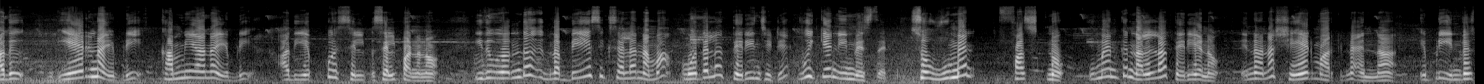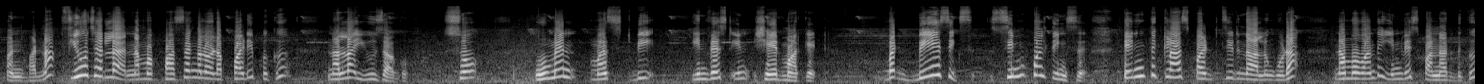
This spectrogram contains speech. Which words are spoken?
அது ஏறினா எப்படி கம்மியானா எப்படி அது எப்போ செல் செல் பண்ணணும். இது வந்து இந்த பேசிக்ஸ் எல்லாம் நம்ம முதல்ல தெரிஞ்சுட்டு we can invest that so women first know உமனுக்கு நல்லா தெரியணும். என்னன்னா ஷேர் மார்க்கெட்னா என்ன? எப்படி இன்வெஸ்ட்மெண்ட் பண்ணால் ஃப்யூச்சரில் நம்ம பசங்களோட படிப்புக்கு நல்லா யூஸ் ஆகும். So women must be invest in share market but basics simple things tenth class படிச்சிருந்தாலும் கூட நம்ம வந்து இன்வெஸ்ட் பண்ணுறதுக்கு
